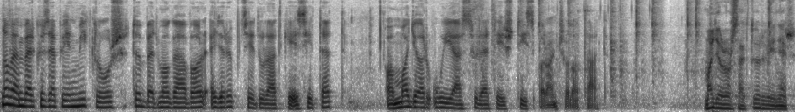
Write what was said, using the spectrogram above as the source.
November közepén Miklós többet magával egy röpcédulát készített, a magyar újjászületés tíz parancsolatát. Magyarország törvényes,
